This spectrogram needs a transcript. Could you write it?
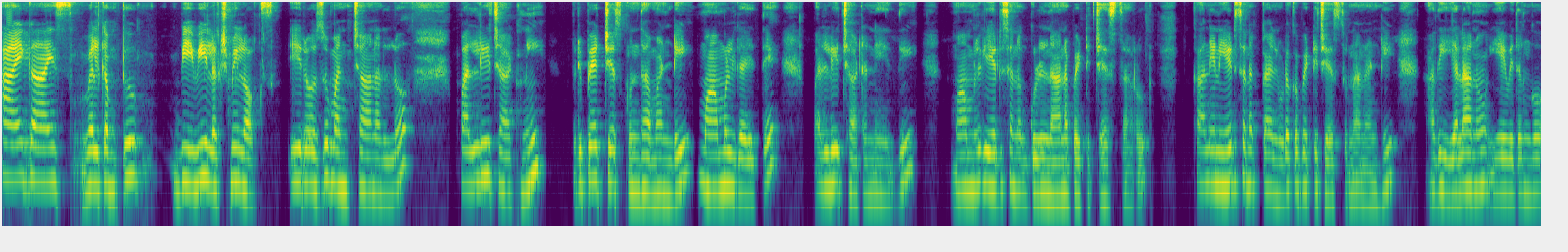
Hi guys welcome to B లక్ష్మీ లాక్స్ ఈరోజు మన ఛానల్లో పల్లీ చాట్ని ప్రిపేర్ చేసుకుందామండి. మామూలుగా అయితే పల్లీ చాట్ అనేది మామూలుగా ఏరుశనగ నానబెట్టి చేస్తారు. కానీ నేను ఏరుశనగకాయలను ఉడకబెట్టి చేస్తున్నానండి. అది ఎలానో ఏ విధంగా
